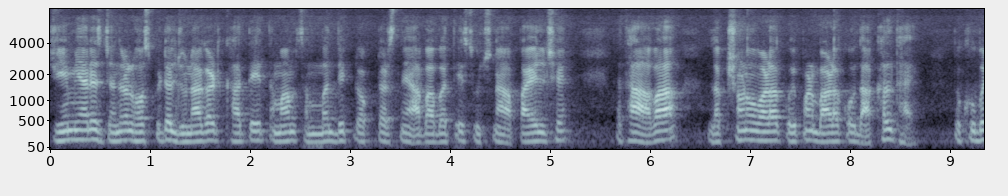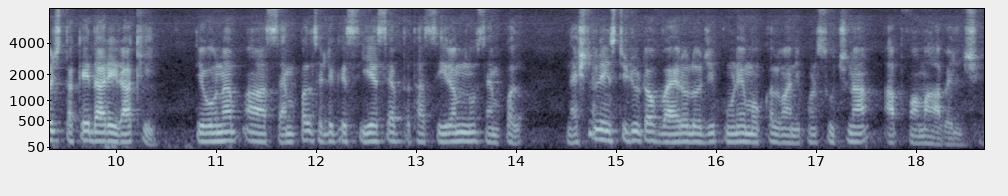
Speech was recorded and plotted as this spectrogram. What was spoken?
જીએમઆરએસ જનરલ હોસ્પિટલ જુનાગઢ ખાતે તમામ સંબંધિત ડૉક્ટર્સને આ બાબતે સૂચના અપાયેલ છે તથા આવા લક્ષણોવાળા કોઈપણ બાળકો દાખલ થાય, તો ખૂબ જ તકેદારી રાખી તેઓના સેમ્પલ્સ એટલે કે સીએસએફ તથા સીરમનું sample national institute of virology Pune મોકલવાની પણ સૂચના આપવામાં આવેલ છે.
